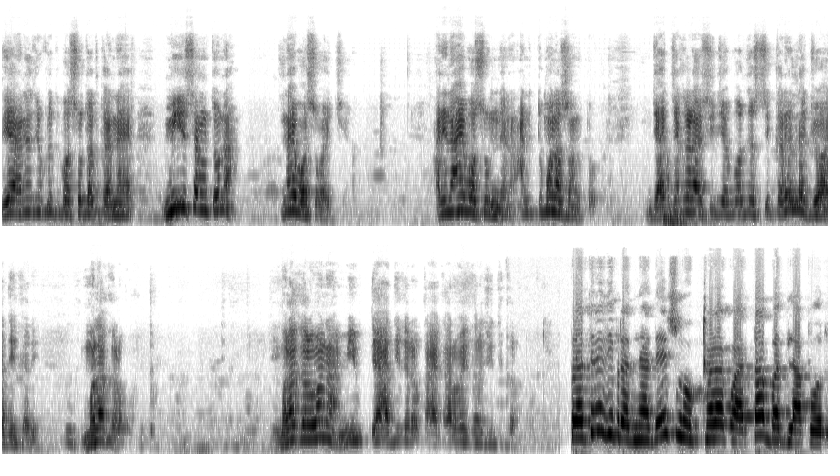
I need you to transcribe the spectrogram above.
ते अनधिकृत बसवतात का नाही मी सांगतो ना नाही बसवायचे. आणि नाही बसवून देणार. आणि तुम्हाला सांगतो ज्याच्याकडे अशी जबरदस्ती करेल ना जो अधिकारी मला कळवा. मला कळवा ना मी त्या अधिकाऱ्यावर काय कारवाई करायची ती करतो. प्रतिनिधी प्रज्ञा देशमुख ठळक वार्ता बदलापूर.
